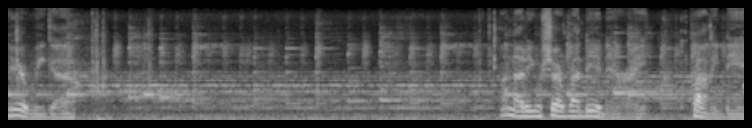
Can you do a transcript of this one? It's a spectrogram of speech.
Here we go. I'm not even sure if I did that right. Probably did.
